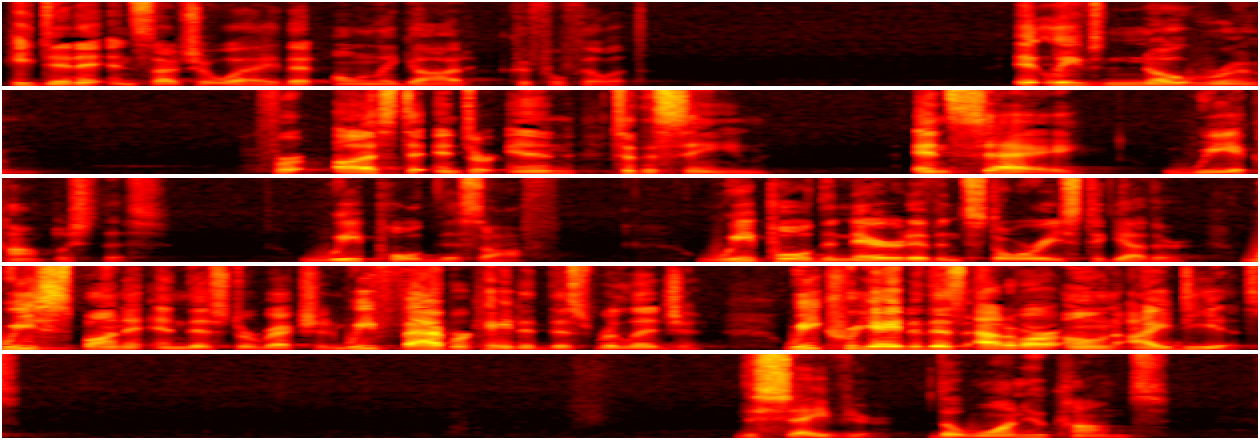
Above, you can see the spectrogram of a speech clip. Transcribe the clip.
he did it in such a way that only God could fulfill it. It leaves no room for us to enter into the scene and say, We accomplished this. We pulled this off. We pulled the narrative and stories together. We spun it in this direction. We fabricated this religion. We created this out of our own ideas. The Savior, the one who comes,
